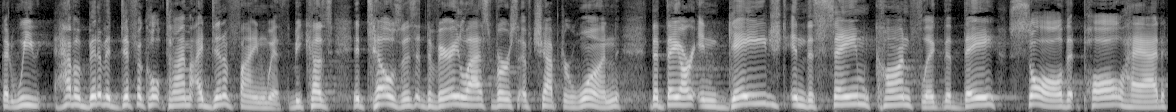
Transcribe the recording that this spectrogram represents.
that we have a bit of a difficult time identifying with because it tells us at the very last verse of chapter 1 that they are engaged in the same conflict that they saw that Paul had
